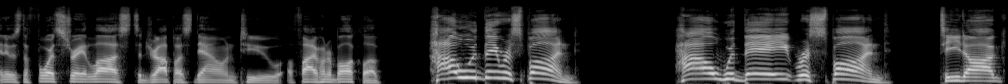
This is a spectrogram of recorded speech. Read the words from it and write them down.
and it was the fourth straight loss to drop us down to a 500 ball club. How would they respond? How would they respond? T Dog,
